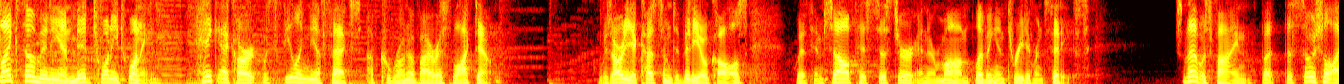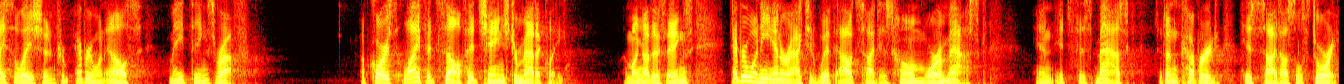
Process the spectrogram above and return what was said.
Like so many in mid 2020, Hank Eckhart was feeling the effects of coronavirus lockdown. He was already accustomed to video calls, with himself, his sister, and their mom living in three different cities. So that was fine, but the social isolation from everyone else made things rough. Of course, life itself had changed dramatically. Among other things, everyone he interacted with outside his home wore a mask, and it's this mask that uncovered his side hustle story.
